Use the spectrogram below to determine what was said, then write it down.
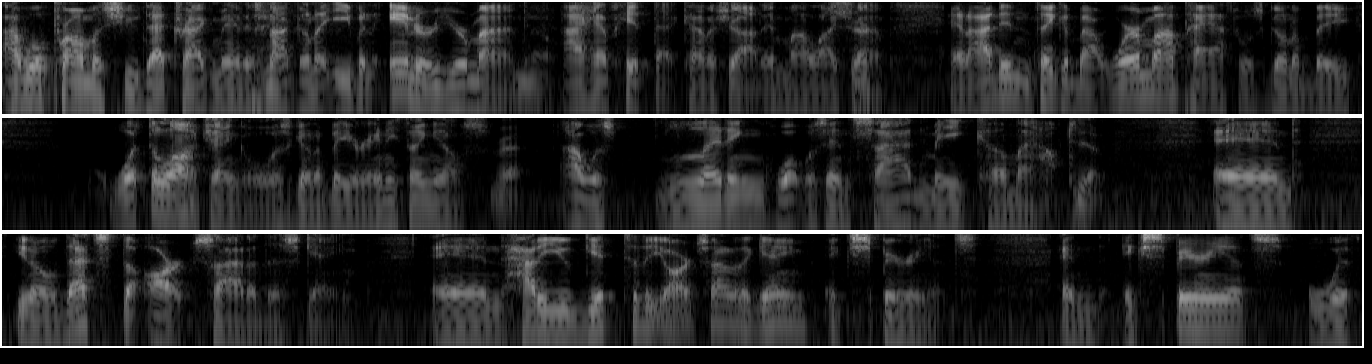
I will promise you that TrackMan is not going to even enter your mind. No. I have hit that kind of shot in my lifetime, and I didn't think about where my path was going to be, what the launch angle was going to be, or anything else. Right. I was letting what was inside me come out. Yep. And, you know, that's the art side of this game. And how do you get to the art side of the game? Experience. And experience with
